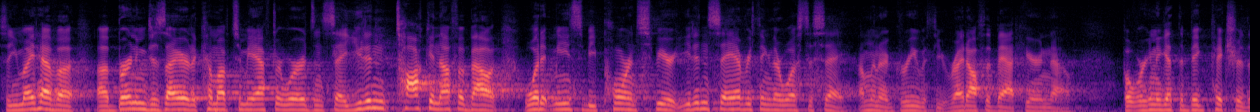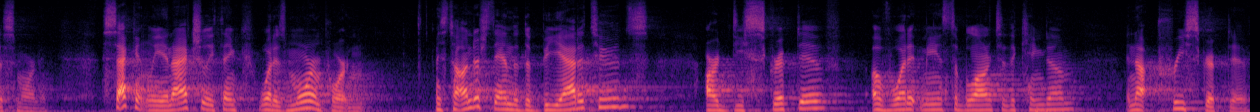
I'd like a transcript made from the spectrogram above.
So you might have a, a, burning desire to come up to me afterwards and say, You didn't talk enough about what it means to be poor in spirit. You didn't say everything there was to say. I'm going to agree with you right off the bat here and now. But we're going to get the big picture this morning. Secondly, and I actually think what is more important, is to understand that the Beatitudes are descriptive of what it means to belong to the kingdom and not prescriptive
